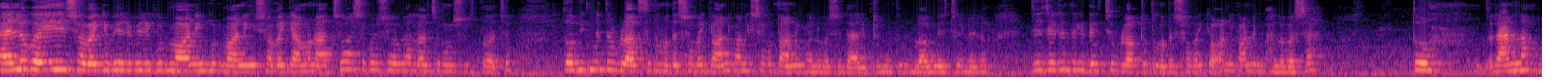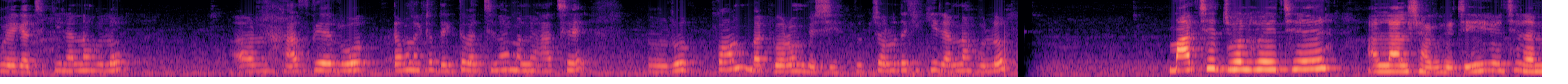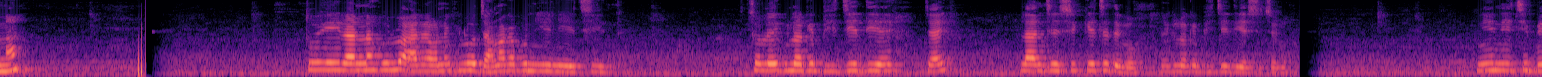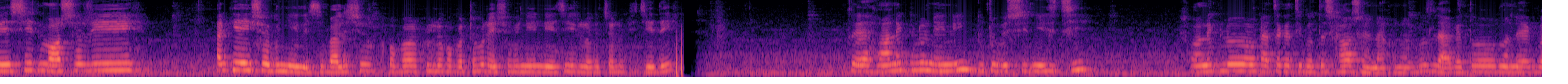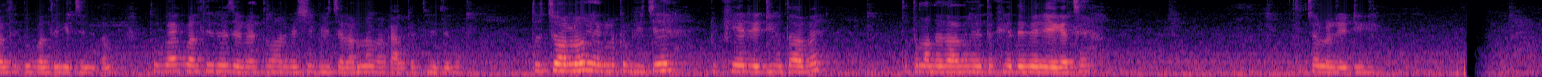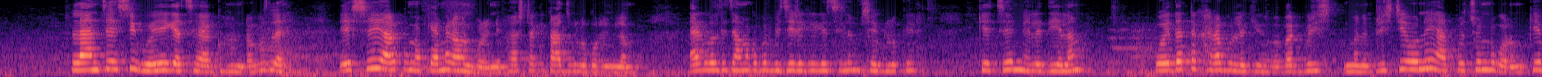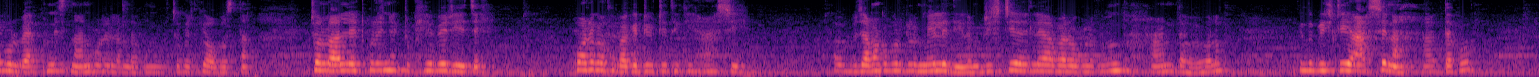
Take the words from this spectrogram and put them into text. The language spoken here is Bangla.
হ্যালো গাই সবাইকে very very good morning good morning সবাই কেমন আছো? আশা করি সবাই ভালো আছো এবং সুস্থ আছো। তো অভিক মিত্র ব্লগসে তোমাদের সবাইকে অনেক অনেক স্বাগত, অনেক ভালোবাসা। দেয় আরেকটা নতুন ব্লগ নিয়ে চলে এলাম। যে যেখান থেকে দেখছ ব্লগটা তোমাদের সবাইকে অনেক অনেক ভালোবাসা। তো রান্না হয়ে গেছে। কি রান্না হলো? আর আজকে রোদ তেমন একটা দেখতে পাচ্ছি না। মানে আছে, রোদ কম বাট গরম বেশি। তো চলো দেখি কি রান্না হলো। মাছের ঝোল হয়েছে। আর লাল শাক হয়েছে, এই হয়েছে রান্না। তো এই রান্না হলো, আর অনেকগুলো জামা কাপড় নিয়ে নিয়েছি। চলো এগুলোকে ভিজিয়ে দিয়ে যাই। লাঞ্চে এসে কেচে দেবো, এগুলোকে ভিজিয়ে দিয়ে এসে চলো। নিয়ে নিয়েছি বেডশিট, মশারি, আর কি এইসবই নিয়ে নিয়েছি। বালিশের কভার পিলো কভার টভার এইসবই নিয়ে নিয়েছি, এগুলোকে চলো ভিজিয়ে দিই। তো অনেকগুলো নিয়ে নিই, দুটো বেশি নিয়েছি। অনেকগুলো কাছাকাছি করতে সাহস হয় না এখন আর, বুঝলে? আগে তো মানে এক বালতি, দু বালতি গেছে নিতাম। তবু এক বালতি হয়ে যাবে, তো আর বেশি ভিজালাম না, আবার কালকে ধুয়ে দেবো। তো চলো, এগুলোকে ভিজে একটু খেয়ে রেডি হতে হবে। তো তোমাদের দাদা হয়তো খেতে বেরিয়ে গেছে। তো চলো রেডি লাঞ্চে এসে হয়ে গেছে এক ঘণ্টা, বুঝলে? এসেই আর কোনো ক্যামেরা অন করিনি ফার্স্টটাকে কাজগুলো করে নিলাম। এক বালতি জামা কাপড় ভিজিয়ে রেখে গেছিলাম, সেগুলোকে কেচে মেলে দিয়েলাম ওয়েদারটা খারাপ হলে কী হবে? বাট বৃষ্টি মানে বৃষ্টিও নেই আর প্রচণ্ড গরম। কে বলবে? এখনই স্নান করে এলাম। দেখো মুখ চোখের কী অবস্থা। চলো আর লেট করি না একটু খেয়ে বেরিয়ে যাই। পরে কথা বাকি ডিউটি থেকে আসি। জামা কাপড়গুলো মেলে দিলাম বৃষ্টি এলে আবার ওগুলোকে কিন্তু আনতে হবে, বলো? কিন্তু বৃষ্টি আসে না। আর দেখো,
